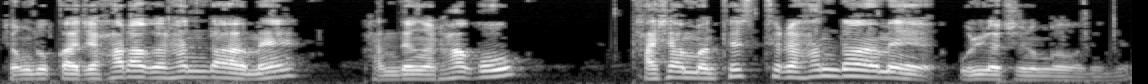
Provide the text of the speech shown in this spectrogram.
정도까지 하락을 한 다음에 반등을 하고 다시 한번 테스트를 한 다음에 올려주는 거거든요.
